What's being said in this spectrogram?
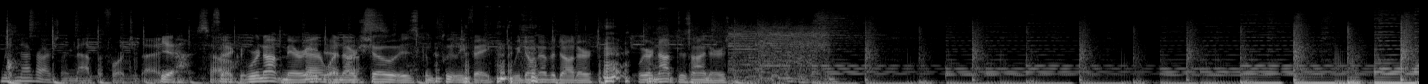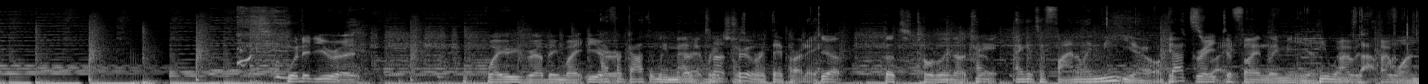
We've never actually met before today. Yeah, so exactly. We're not married, and our us. show is completely fake. We don't have a daughter. We are not designers. What did you write? Why are you grabbing my ear? I forgot that we met That's at Rachel's birthday party. Yeah, that's totally not true. Hey, I get to finally meet you. it's That's great right. to finally meet you. He wins I was, that I won.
